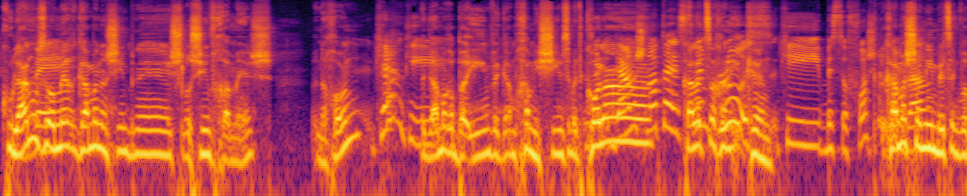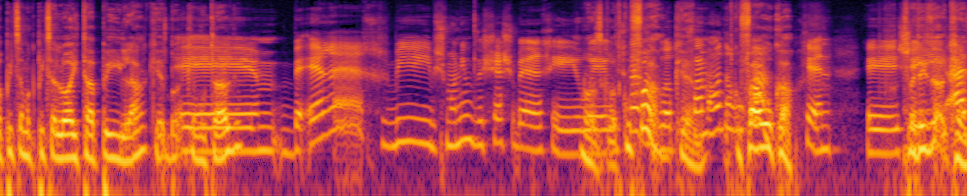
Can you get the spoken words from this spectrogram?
כולנו ו... זה אומר גם אנשים בני 35. נכון? כן, כי... וגם 40 וגם 50, זאת אומרת, כל ה... גם שנות ה-20 פלוס, כן. כי בסופו של דבר... כמה שנים בעצם כבר פיצה מקפיצה לא הייתה פעילה כמותג? אה, בערך, מ-86 בערך היא... נו, אז כבר תקופה, כן. תקופה מאוד ארוכה. תקופה ארוכה. כן. אה, שאז כן.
